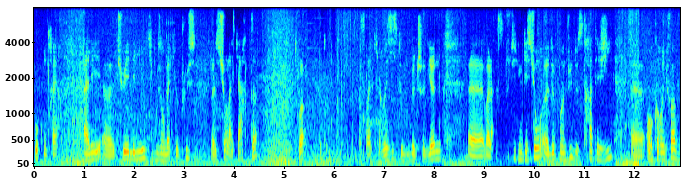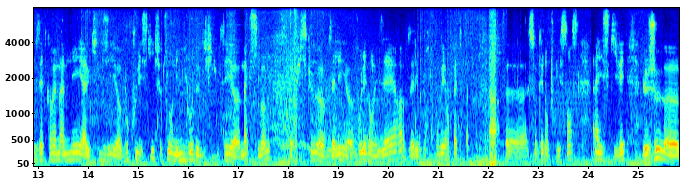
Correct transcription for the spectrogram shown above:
au contraire aller euh, tuer l'ennemi qui vous embête le plus euh, sur la carte c'est vrai qu'il résiste au double shotgun. Euh, voilà, c'est toute une question de point de vue de stratégie. Encore une fois, vous êtes quand même amené à utiliser beaucoup l'esquive, surtout dans les niveaux de difficulté maximum, puisque vous allez voler dans les airs, vous allez vous retrouver en fait à sauter dans tous les sens, à esquiver. Le jeu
